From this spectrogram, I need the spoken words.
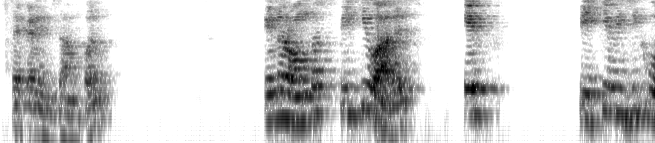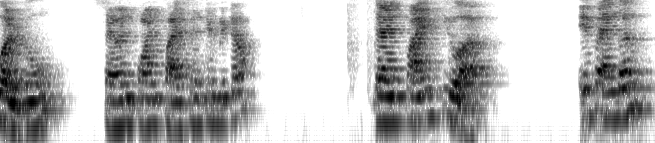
Second example. In a rhombus PQRS, if PQ is equal to 7.5 centimeter, then find QR. If angle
